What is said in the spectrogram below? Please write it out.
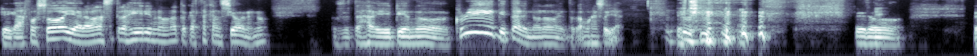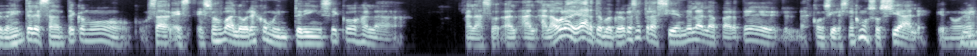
que gafo soy y ahora van a hacer otra gira y no van a tocar estas canciones, ¿no? Entonces estás ahí pidiendo creep y tal, no, no, tocamos eso ya. Este, pero, pero es interesante como, o sea, esos valores como intrínsecos a la, a la, a, la, obra de arte, porque creo que se trasciende la, la, parte de las consideraciones como sociales, que no es,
